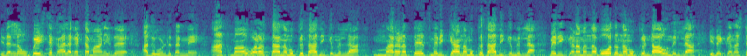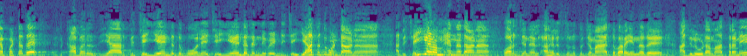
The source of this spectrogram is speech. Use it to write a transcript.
ഇതെല്ലാം ഉപേക്ഷിച്ച കാലഘട്ടമാണിത്. അതുകൊണ്ട് തന്നെ ആത്മാവ് വളർത്താൻ നമുക്ക് സാധിക്കുന്നില്ല. മരണത്തെ സ്മരിക്കാൻ നമുക്ക് സാധിക്കുന്നില്ല. മരിക്കണമെന്ന ബോധം നമുക്ക് നമുക്കുണ്ടാവുന്നില്ല. ഇതൊക്കെ നഷ്ടപ്പെട്ടത് ഖബർ സിയാർത്ത് ചെയ്യേണ്ടതുപോലെ ചെയ്യേണ്ടതിന് വേണ്ടി ചെയ്യാത്തത് കൊണ്ടാണ് അത് ചെയ്യണം എന്നതാണ് ഒറിജിനൽ അഹ്ലുസുന്നത്തുൽ ജമാഅത്ത് പറയുന്നത്. അതിലൂടെ മാത്രമേ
